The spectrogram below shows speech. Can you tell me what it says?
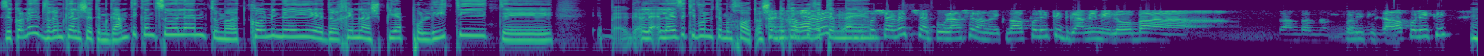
זה כל מיני דברים כאלה שאתם גם תיכנסו אליהם? זאת אומרת, כל מיני דרכים להשפיע פוליטית, לאיזה כיוון אתם הולכות? או שבקרוב חושבת, אתם... אני חושבת שהפעולה שלנו היא כבר פוליטית, גם אם היא לא ב... במגזר הפוליטי, אה,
